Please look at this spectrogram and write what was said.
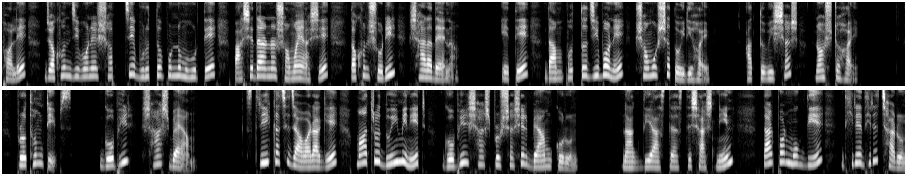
ফলে যখন জীবনের সবচেয়ে গুরুত্বপূর্ণ মুহূর্তে পাশে দাঁড়ানোর সময় আসে, তখন শরীর সাড়া দেয় না। এতে দাম্পত্য জীবনে সমস্যা তৈরি হয়, আত্মবিশ্বাস নষ্ট হয়। প্রথম টিপস, গভীর শ্বাস ব্যায়াম। স্ত্রীর কাছে যাওয়ার আগে মাত্র দুই মিনিট গভীর শ্বাস প্রশ্বাসের ব্যায়াম করুন। নাক দিয়ে আস্তে আস্তে শ্বাস নিন, তারপর মুখ দিয়ে ধীরে ধীরে ছাড়ুন।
